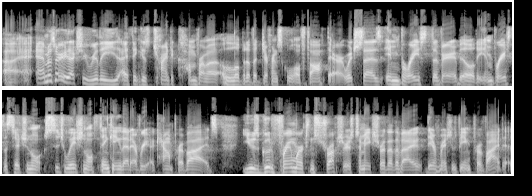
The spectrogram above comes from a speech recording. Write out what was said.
Uh, emissary actually really i think is trying to come from a, a, little bit of a different school of thought there which says embrace the variability embrace the situational, situational thinking that every account provides. Use good frameworks and structures to make sure that the value the information is being provided.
